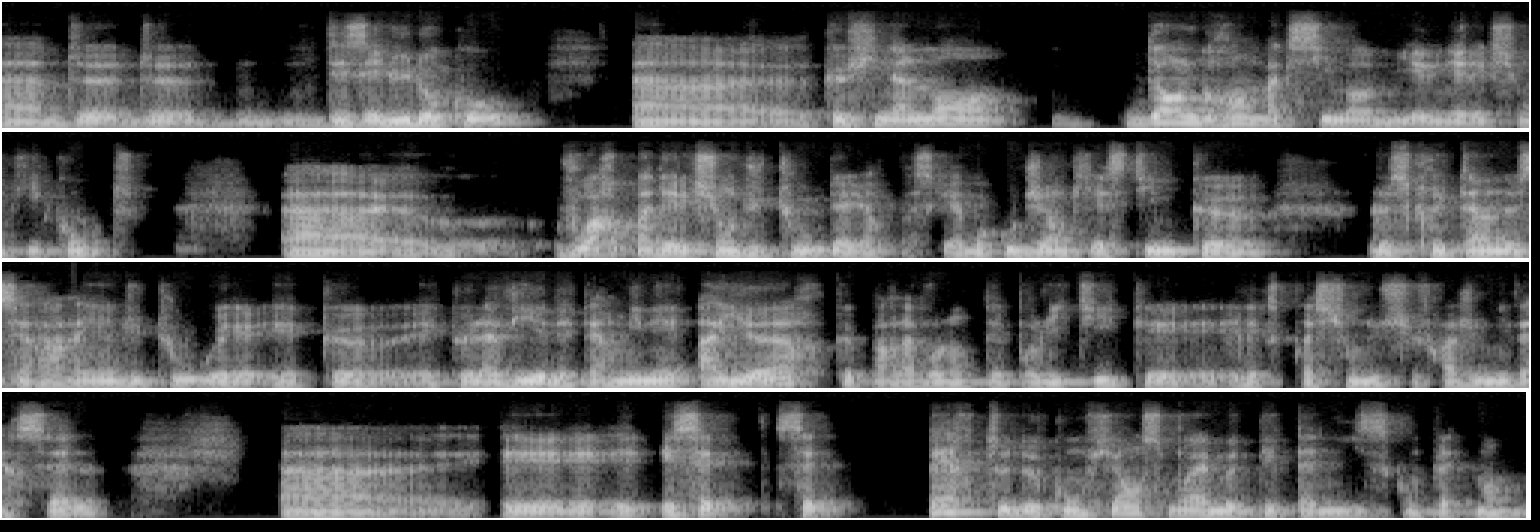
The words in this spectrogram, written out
euh, des élus locaux, euh, que finalement, dans le grand maximum, il y a une élection qui compte, voire pas d'élection du tout, d'ailleurs, parce qu'il y a beaucoup de gens qui estiment que le scrutin ne sert à rien du tout et, que, la vie est déterminée ailleurs que par la volonté politique et, l'expression du suffrage universel. Euh, et, cette, perte de confiance, moi, elle me tétanise complètement.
